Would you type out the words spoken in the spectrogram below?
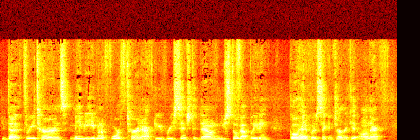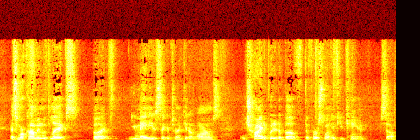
you've done it three turns, maybe even a fourth turn after you've re-cinched it down and you still got bleeding, go ahead and put a second tourniquet on there. It's more common with legs, but you may need a second tourniquet on arms and try to put it above the first one if you can. So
